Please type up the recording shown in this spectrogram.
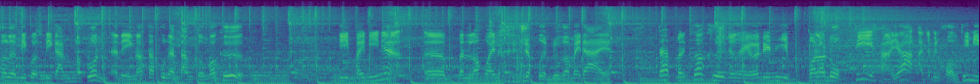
ก็เลยมีกฎมีการมาปล้นอันเองเนาะถ้าพูดกันตามตรงก็คือหีบใบนี้เนี่ยเออมันล็อกไว้นะจะเปิดดูก็ไม่ได้แต่มันก็คือยังไงวะเดนหีบมรดกที่หายากอาจจะเป็นของที่มี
